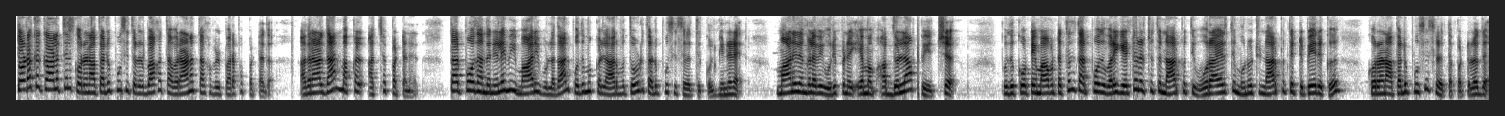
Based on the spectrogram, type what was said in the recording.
தொடக்க காலத்தில் கொரோனா தடுப்பூசி தொடர்பாக தவறான தகவல் பரப்பப்பட்டது. அதனால்தான் மக்கள் அச்சப்பட்டனர். தற்போது அந்த நிலைமை மாறி உள்ளதால் பொதுமக்கள் ஆர்வத்தோடு தடுப்பூசி செலுத்திக் கொள்கின்றனர். மாநிலங்களவை உறுப்பினர் எம். எம். அப்துல்லா பேச்சு. புதுக்கோட்டை மாவட்டத்தில் தற்போது வரை எட்டு லட்சத்து நாற்பத்தி ஓராயிரத்தி முன்னூற்றி நாற்பத்தி எட்டு பேருக்கு கொரோனா தடுப்பூசி செலுத்தப்பட்டுள்ளது.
